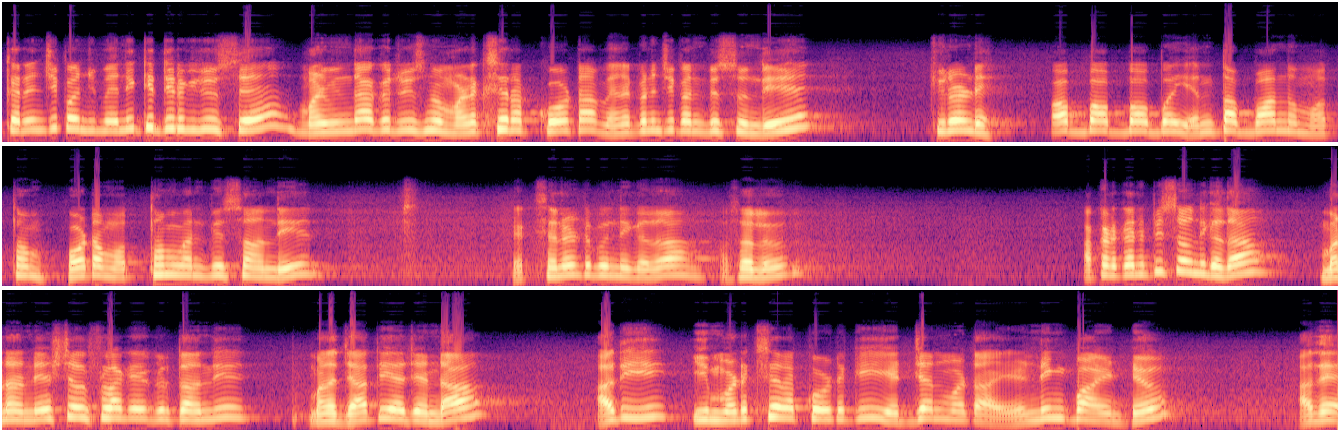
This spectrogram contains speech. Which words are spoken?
ఇక్కడ నుంచి కొంచెం వెనక్కి తిరిగి చూస్తే మనం ఇందాక చూసిన మడకసిర కోట వెనక నుంచి కనిపిస్తుంది. చూడండి. అబ్బా ఎంత బాగుందో మొత్తం కోట మొత్తం కనిపిస్తుంది. ఎక్సలెంట్గా ఉంది కదా అసలు. అక్కడ కనిపిస్తుంది కదా మన నేషనల్ ఫ్లాగ్ ఎగురుతుంది మన జాతీయ ఎజెండా. అది ఈ మడకసిర కోటకి ఎడ్జ్ అనమాట ఎండింగ్ పాయింట్ అదే.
